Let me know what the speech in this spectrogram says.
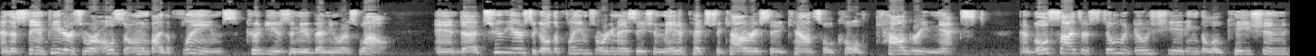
And the Stampeders, who are also owned by the Flames, could use a new venue as well. And uh, two years ago, the Flames organization made a pitch to Calgary City Council called Calgary Next. And both sides are still negotiating the location,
